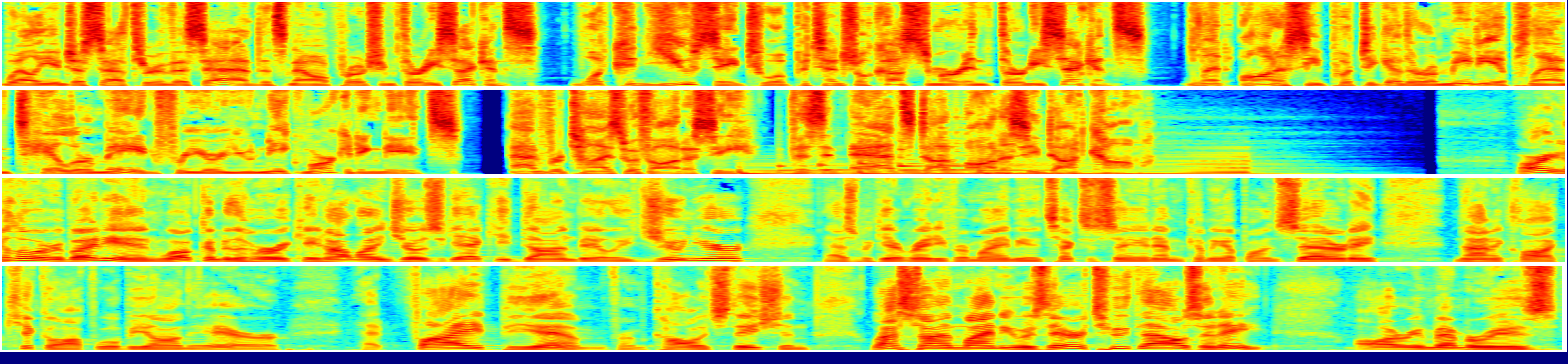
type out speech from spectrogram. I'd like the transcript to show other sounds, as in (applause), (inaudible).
Well, you just sat through this ad that's now approaching 30 seconds. What could you say to a potential customer in 30 seconds? Let Audacy put together a media plan tailor made for your unique marketing needs. Advertise with Audacy. Visit ads.audacy.com. All right, hello everybody, and welcome to the Hurricane Hotline. Joe Zagacki, Don Bailey Jr. As we get ready for Miami and Texas A&M coming up on Saturday, nine o'clock kickoff. We'll be on the air at 5 p.m. from College Station. Last time Miami was there, 2008. All I remember is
